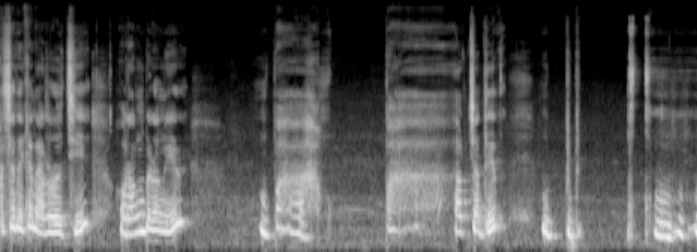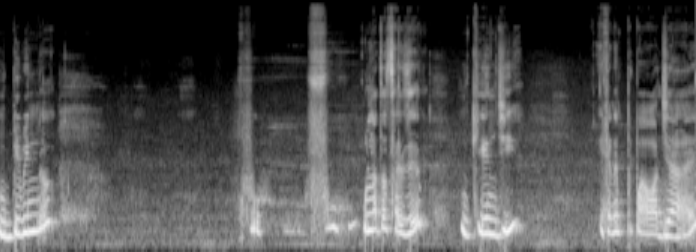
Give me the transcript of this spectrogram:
আচ্ছা এখানে আরও রয়েছে রং বেরঙের বা বাচ্চাদের বিভিন্ন ফুলাতা সাইজের গেঞ্জি এখানে পাওয়া যায়।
